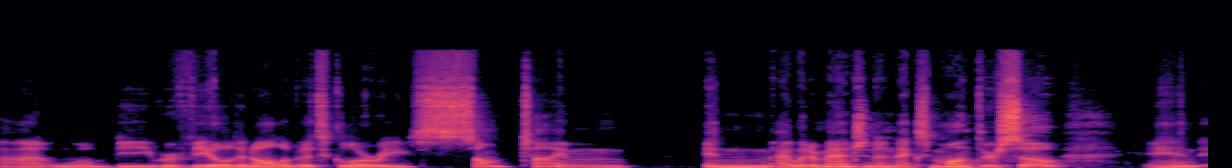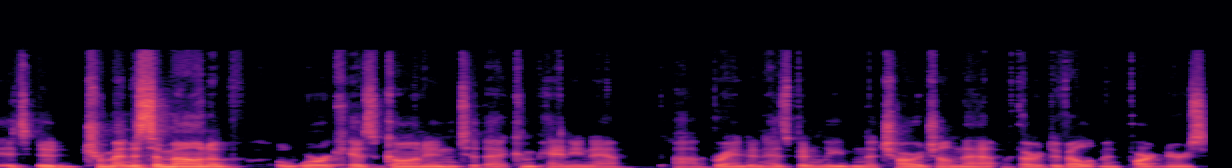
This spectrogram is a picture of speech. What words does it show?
uh, will be revealed in all of its glory sometime in, I would imagine, the next month or so. And it's a tremendous amount of work has gone into that companion app. Uh, Brandon has been leading the charge on that with our development partners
